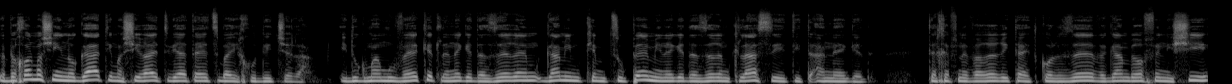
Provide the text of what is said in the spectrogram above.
ובכל מה שהיא נוגעת היא משאירה את טביעת האצבע הייחודית שלה. היא דוגמה מובהקת לנגד הזרם, גם אם כמצופה מנגד הזרם קלאסי היא תטען נגד. תכף נברר איתה את כל זה, וגם באופן אישי,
